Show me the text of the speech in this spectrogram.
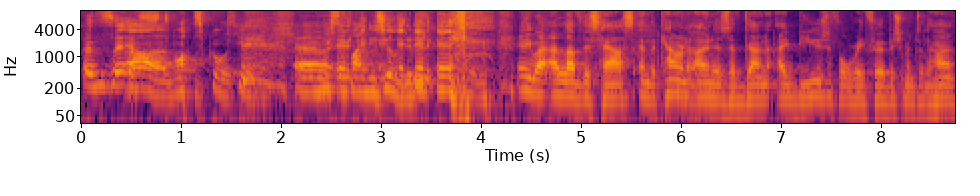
Oh, ah, was, of course, yeah. He um, used to play New Zealand, did he? and- and- anyway, I love this house, and the current Yeah. owners have done a beautiful refurbishment to the home.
